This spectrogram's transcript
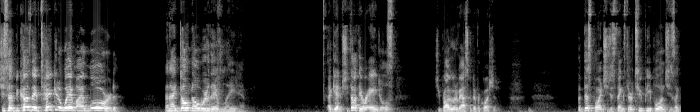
She said, Because they've taken away my Lord, and I don't know where they've laid him. Again, if she thought they were angels, she probably would have asked a different question. But at this point, she just thinks there are two people, and she's like,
